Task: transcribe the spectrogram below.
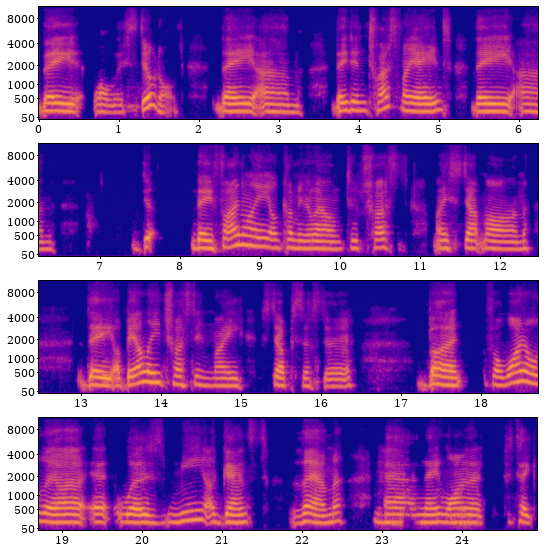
They well, they still don't. They um they didn't trust my aides. They um d- they finally are coming around to trust my stepmom. They are barely trusting my stepsister, but for a while there, it was me against them, mm-hmm. and they wanted mm-hmm. to take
